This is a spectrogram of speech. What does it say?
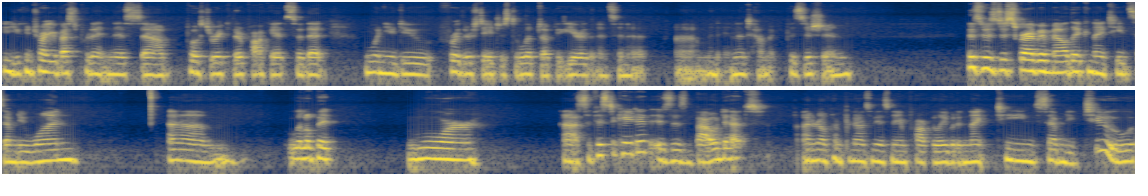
you can try your best to put it in this uh, postauricular pocket so that when you do further stages to lift up the ear, then it's in a, um, an anatomic position. This was described by Mladick in 1971. Um, a little bit more uh, sophisticated is this Baudet. I don't know if I'm pronouncing his name properly, but in 1972,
